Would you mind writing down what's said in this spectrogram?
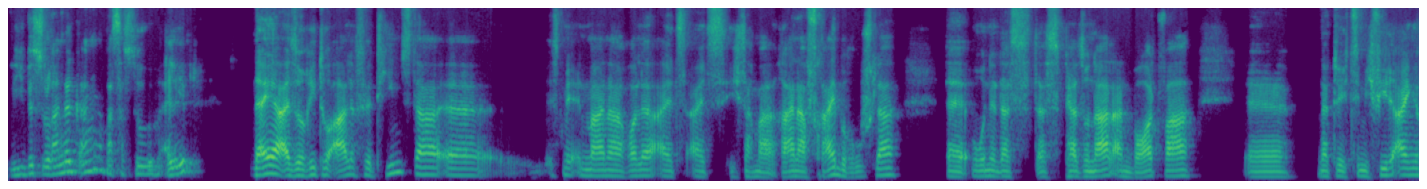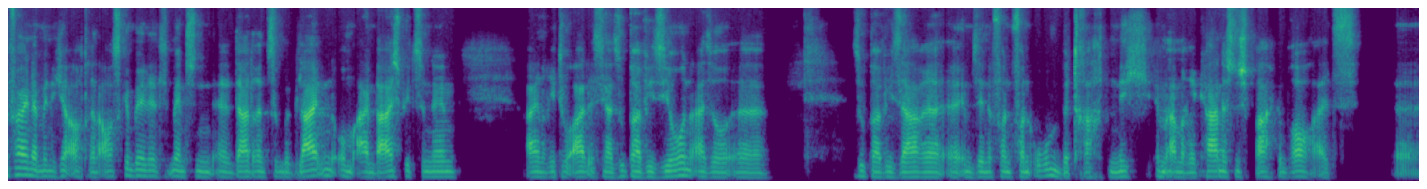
wie bist du rangegangen? Was hast du erlebt? Naja, also Rituale für Teams, da äh, ist mir in meiner Rolle als, als, ich sag mal, reiner Freiberufler, äh, ohne dass das Personal an Bord war, äh, natürlich ziemlich viel eingefallen. Da bin ich ja auch drin ausgebildet, Menschen äh, da drin zu begleiten. Um ein Beispiel zu nennen, ein Ritual ist ja Supervision, also äh, Supervisare äh, im Sinne von von oben betrachten, nicht im amerikanischen Sprachgebrauch als äh,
